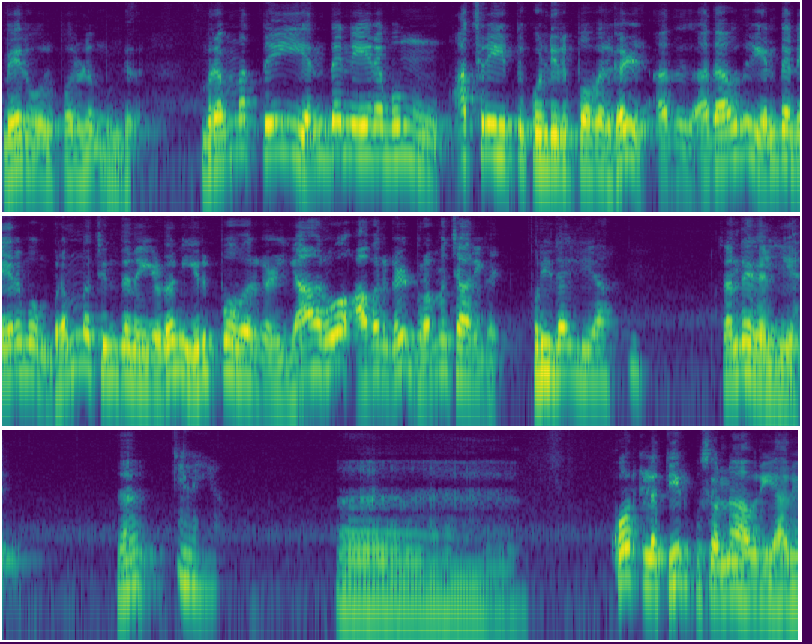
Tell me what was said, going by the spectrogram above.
வேறு ஒரு பொருளும் உண்டு. பிரம்மத்தை எந்த நேரமும் ஆசிரியத்து கொண்டிருப்பவர்கள் அது அதாவது எந்த நேரமும் பிரம்ம சிந்தனையுடன் இருப்பவர்கள் யாரோ அவர்கள் பிரம்மச்சாரிகள். புரியுதா இல்லையா? சந்தேகம் இல்லையா? இல்லையா? கோர்ட்டில் தீர்ப்பு சொன்னால் அவர் யார்?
